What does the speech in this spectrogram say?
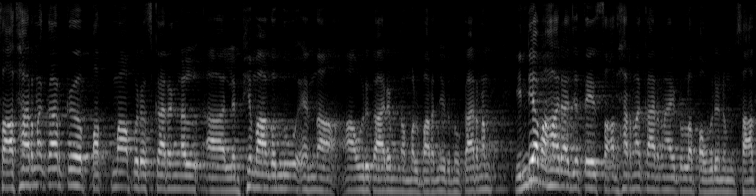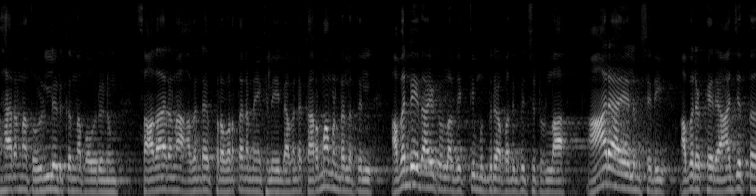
സാധാരണക്കാർക്ക് പത്മ പുരസ്കാരങ്ങൾ ലഭ്യമാകുന്നു എന്ന ആ ഒരു കാര്യം നമ്മൾ പറഞ്ഞിരുന്നു. കാരണം ഇന്ത്യ മഹാരാജ്യത്തെ സാധാരണക്കാരനായിട്ടുള്ള പൗരനും സാധാരണ തൊഴിലെടുക്കുന്ന പൗരനും സാധാരണ അവന്റെ പ്രവർത്തന മേഖലയിൽ അവന്റെ കർമ്മമണ്ഡലത്തിൽ അവന്റേതായിട്ടുള്ള വ്യക്തിമുദ്ര പതിപ്പിച്ചിട്ടുള്ള ആരായാലും ശരി അവരൊക്കെ രാജ്യത്ത്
